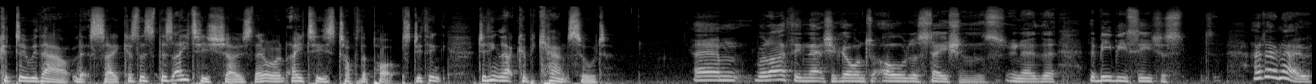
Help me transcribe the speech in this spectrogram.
could do without? Let's say, because there's there's 80s shows there or an 80s Top of the Pops. Do you think do you think that could be cancelled? Um, well, I think that should go on to older stations. You know, the the BBC just. I don't know.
